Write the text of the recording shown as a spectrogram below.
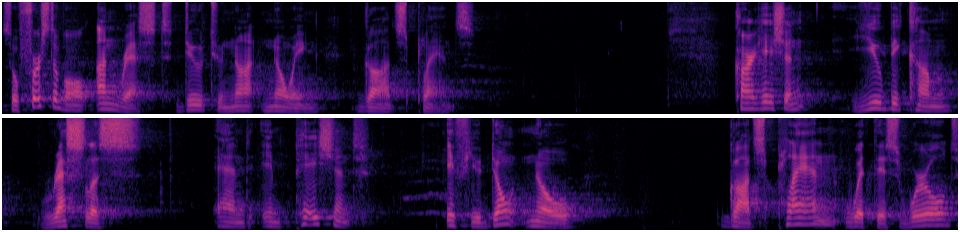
So, first of all, unrest due to not knowing God's plans. Congregation, you become restless and impatient if you don't know God's plan with this world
